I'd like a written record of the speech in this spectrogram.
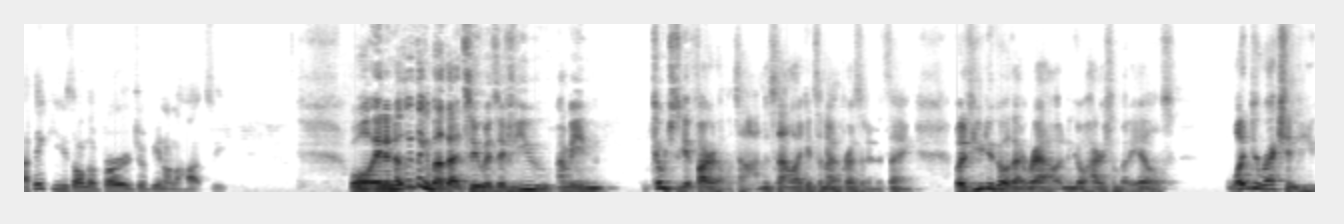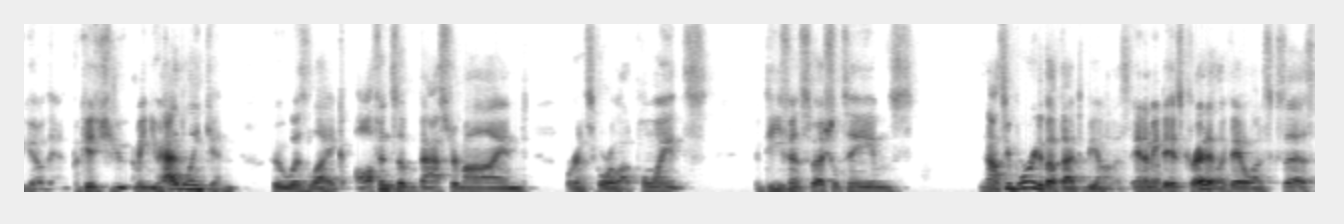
I, think he's on the verge of being on a hot seat. Well, and another thing about that too is if you, I mean, coaches get fired all the time. It's not like it's an yeah. unprecedented thing. But if you do go that route and go hire somebody else, what direction do you go then? Because you, I mean, you had Lincoln, who was like offensive mastermind. We're going to score a lot of points, defense, special teams not super worried about that, to be honest. And yeah. I mean, to his credit, like they had a lot of success.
